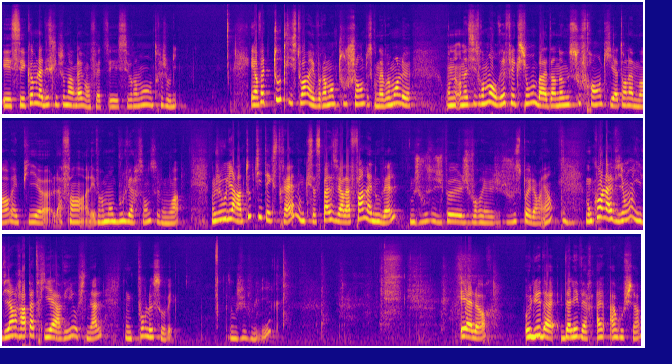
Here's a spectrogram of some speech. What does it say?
Et c'est comme la description d'un rêve en fait, et c'est vraiment très joli. Et en fait, toute l'histoire est vraiment touchante parce qu'on a vraiment le. On, on assiste vraiment aux réflexions bah, d'un homme souffrant qui attend la mort, et puis euh, la fin, elle est vraiment bouleversante selon moi. Donc je vais vous lire un tout petit extrait, donc ça se passe vers la fin de la nouvelle, donc je vous, je peux, je vous, je vous spoil rien. Donc quand l'avion, il vient rapatrier Harry au final, donc pour le sauver. Donc je vais vous lire. Et alors, au lieu d'a- d'aller vers Arusha,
